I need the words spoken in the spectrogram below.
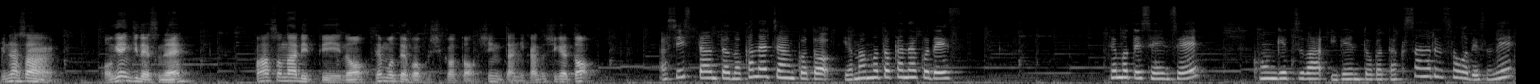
皆さんお元気ですね。パーソナリティのテモテ牧師こと新谷和重とアシスタントのかなちゃんこと山本かな子です。テモテ先生今月はイベントがたくさんあるそうですね。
